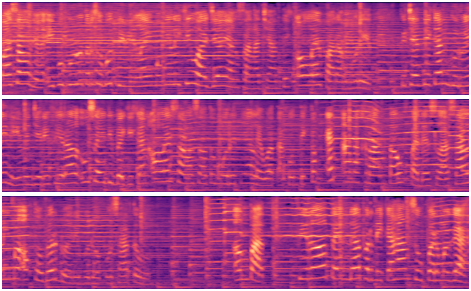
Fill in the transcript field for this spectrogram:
Pasalnya, ibu guru tersebut dinilai memiliki wajah yang sangat cantik oleh para murid. Kecantikan guru ini menjadi viral usai dibagikan oleh salah satu muridnya lewat akun TikTok @anakrantau pada Selasa 5 Oktober 2021. 4. Viral tenda pernikahan super megah.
